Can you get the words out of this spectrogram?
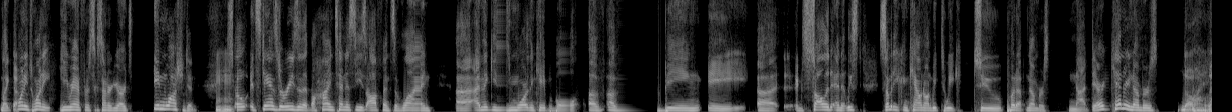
Like yeah. 2020, he ran for 600 yards in Washington. Mm-hmm. So it stands to reason that behind Tennessee's offensive line, uh, I think he's more than capable of of being a, uh, a solid and at least somebody you can count on week to week to put up numbers. Not Derrick Henry numbers, no,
